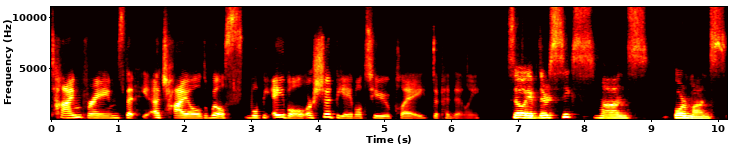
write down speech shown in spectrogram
time frames that a child will will be able or should be able to play dependently so if there's six months four months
